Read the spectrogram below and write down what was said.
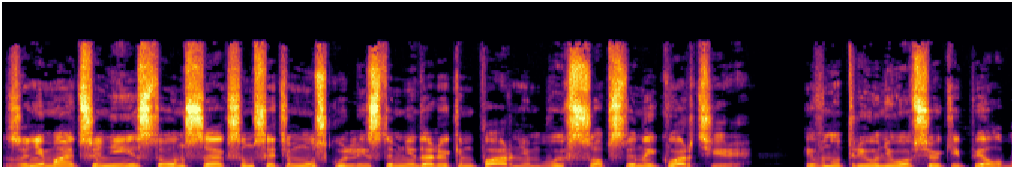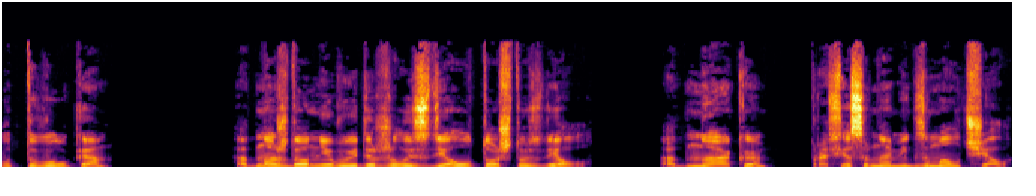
Занимается неистовым сексом с этим мускулистым недалеким парнем в их собственной квартире, и внутри у него все кипело, будто вулкан. Однажды он не выдержал и сделал то, что сделал. Однако профессор на миг замолчал,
